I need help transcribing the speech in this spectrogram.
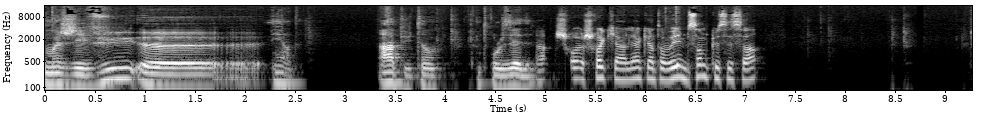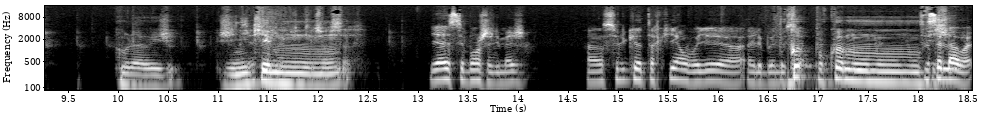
Moi j'ai vu. euh, Merde. Ah putain. Ctrl Z. Ah, je crois, je crois qu'il y a un lien qui est envoyé, il me semble que c'est ça. Oh là, oui, j'ai- niqué mon. Yeah, c'est bon, j'ai l'image. Euh, celui que Tarki a envoyé, euh, elle est bonne aussi. Pourquoi, pourquoi mon, mon, mon C'est fichier, celle-là, ouais.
